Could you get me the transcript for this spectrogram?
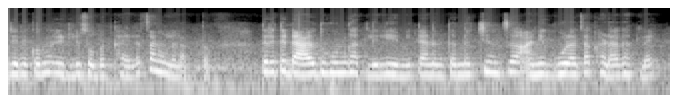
जेणेकरून इडलीसोबत खायला चांगलं लागतं. तर इथे डाळ धुवून घातलेली आहे मी. त्यानंतरनं चिंच आणि गुळाचा खडा घातला आहे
